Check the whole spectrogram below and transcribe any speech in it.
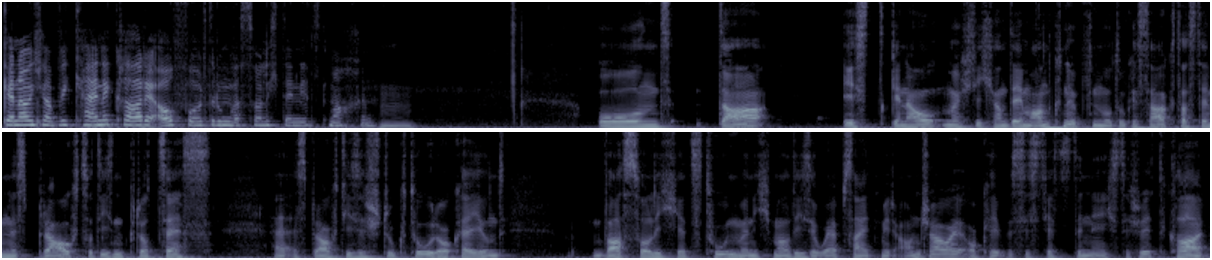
Genau, ich habe keine klare Aufforderung, was soll ich denn jetzt machen? Hm. Und da ist genau, möchte ich an dem anknüpfen, wo du gesagt hast, eben, es braucht so diesen Prozess, äh, es braucht diese Struktur, okay, und was soll ich jetzt tun, wenn ich mal diese Website mir anschaue? Okay, was ist jetzt der nächste Schritt? Klar,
